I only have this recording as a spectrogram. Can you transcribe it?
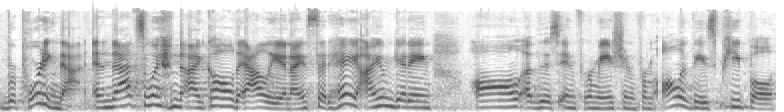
reporting that. And that's when I called Ali and I said, Hey, I am getting all of this information from all of these people.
